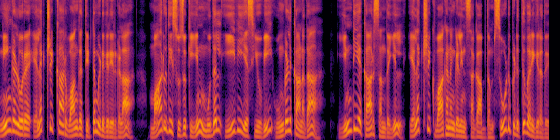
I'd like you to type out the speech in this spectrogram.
நீங்கள் ஒரு எலக்ட்ரிக் கார் வாங்க திட்டமிடுகிறீர்களா? மாருதி சுசுகியின் முதல் இவிஎஸ்யூவி உங்களுக்கானதா? இந்திய கார் சந்தையில் எலக்ட்ரிக் வாகனங்களின் சகாப்தம் சூடுபிடித்து வருகிறது.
